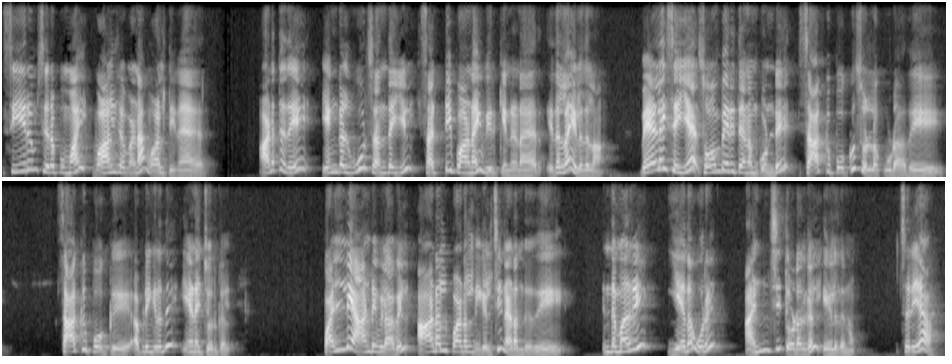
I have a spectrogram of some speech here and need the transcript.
சீரும் சிறப்புமாய் வாழ்கவன வாழ்த்தினர். அடுத்தது எங்கள் ஊர் சந்தையில் சட்டி பானை விற்கின்றனர். இதெல்லாம் எழுதலாம். வேலை செய்ய சோம்பேறித்தனம் கொண்டு சாக்குப்போக்கு சொல்லக்கூடாது. சாக்குப்போக்கு அப்படிங்கிறது இணைச்சொற்கள் பள்ளி ஆண்டு விழாவில் ஆடல் பாடல் நிகழ்ச்சி நடந்தது. இந்த மாதிரி ஏதோ ஒரு அஞ்சு தொடர்கள் எழுதணும். சரியா?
